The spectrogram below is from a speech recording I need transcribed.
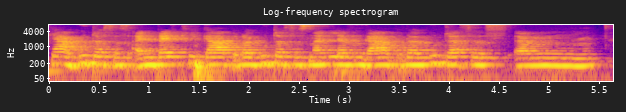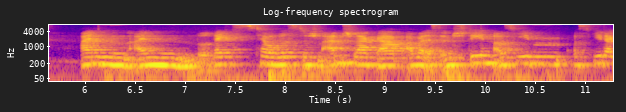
ja, gut, dass es einen Weltkrieg gab oder gut, dass es 9-11 gab oder gut, dass es ähm, einen, einen rechtsterroristischen Anschlag gab, aber es entstehen aus, jedem, aus jeder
